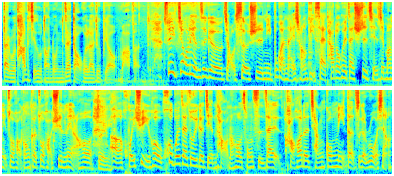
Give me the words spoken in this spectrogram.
带入他的节奏当中，你再找回来就比较麻烦。对，所以教练这个角色是你不管哪一场比赛，他都会在事前先帮你做好功课、做好训练，然后对呃回去以后会不会再做一个检讨，然后从此再好好的强攻你的这个弱项？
